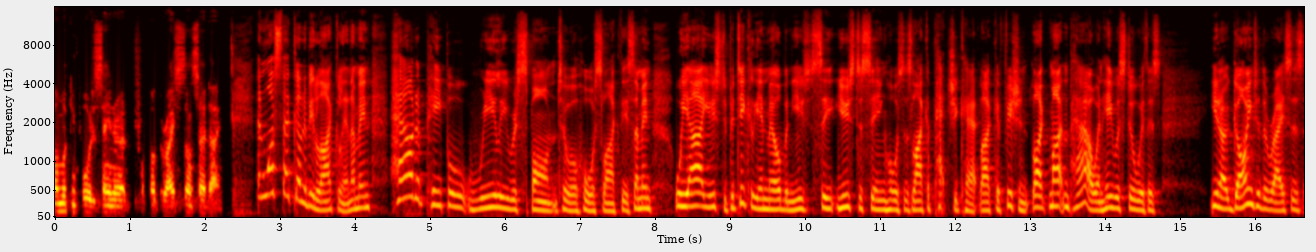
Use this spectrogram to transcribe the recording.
I'm looking forward to seeing her at the races on Saturday. And what's that going to be like, Glen? I mean, how do people really respond to a horse like this? I mean, we are used to, particularly in Melbourne, used, see, used to seeing horses like Apache Cat, like Efficient, like Might and Power when he was still with us, you know, going to the races,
